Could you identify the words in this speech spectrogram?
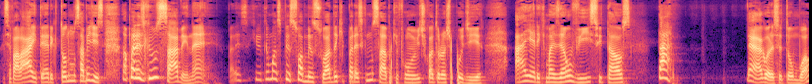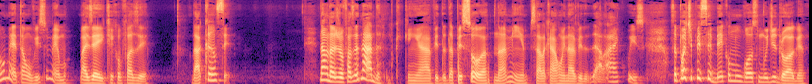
Aí você fala, ai, Eric, todo mundo sabe disso. Mas parece que não sabem, né? Parece que tem umas pessoas abençoadas que parece que não sabem, porque fumam 24 horas por dia. Ai, Eric, mas é um vício e tal. Tá. É, agora você tem um bom argumento, é um vício mesmo. Mas e aí, o que, que eu vou fazer? Dá câncer. Na verdade, eu não vou fazer nada, porque quem é a vida da pessoa, não é minha. Se ela quer arruinar a vida dela, é com isso. Você pode perceber que eu não gosto muito de droga.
